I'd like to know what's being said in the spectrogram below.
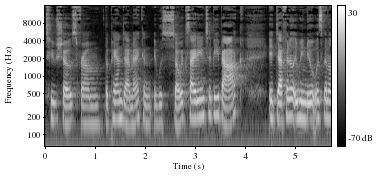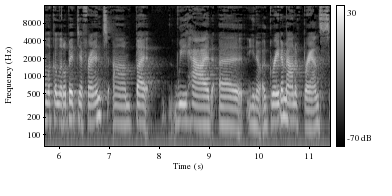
two shows from the pandemic, and it was so exciting to be back. It definitely, we knew it was going to look a little bit different, um, but we had a you know a great amount of brands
